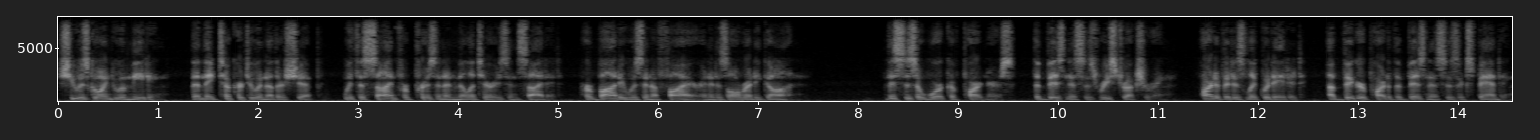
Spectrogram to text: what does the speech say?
She was going to a meeting. Then they took her to another ship, with the sign for prison and militaries inside it. Her body was in a fire and it is already gone. This is a work of partners. The business is restructuring. Part of it is liquidated. A bigger part of the business is expanding.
